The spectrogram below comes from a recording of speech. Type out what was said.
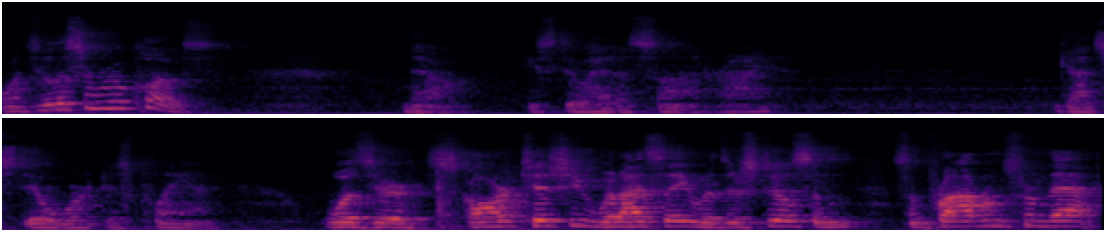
I want you to listen real close. No, he still had a son, right? God still worked his plan. Was there scar tissue? Would I say was there still some some problems from that?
